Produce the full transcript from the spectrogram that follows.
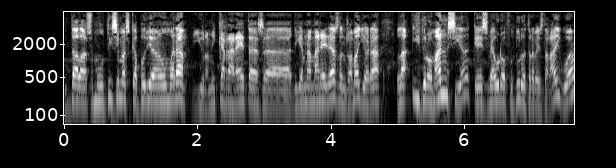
De les moltíssimes que podien enumerar, i una mica raretes, eh, diguem-ne, maneres, doncs home, hi haurà la hidromància, que és veure el futur a través de l'aigua,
